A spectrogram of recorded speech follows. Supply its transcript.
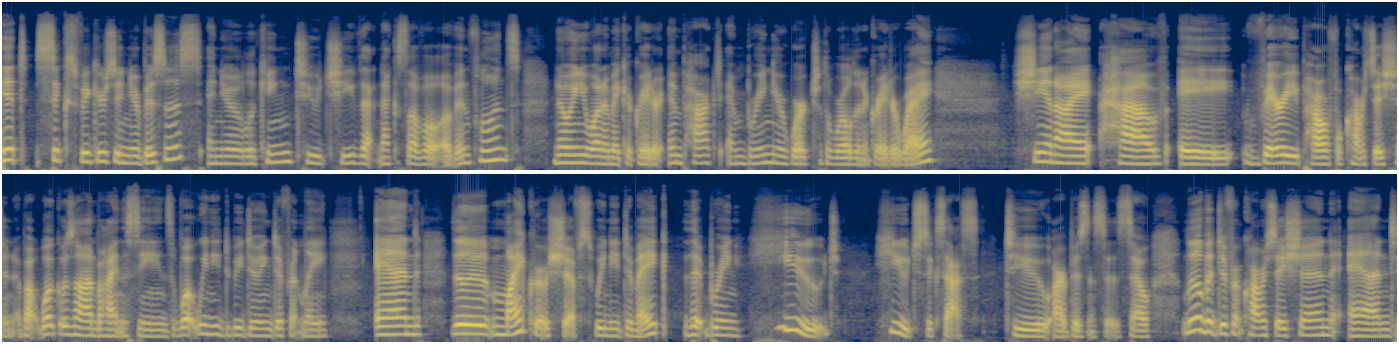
hit six figures in your business and you're looking to achieve that next level of influence, knowing you want to make a greater impact and bring your work to the world in a greater way, she and I have a very powerful conversation about what goes on behind the scenes, what we need to be doing differently, and the micro shifts we need to make that bring huge, huge success to our businesses. So, a little bit different conversation and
